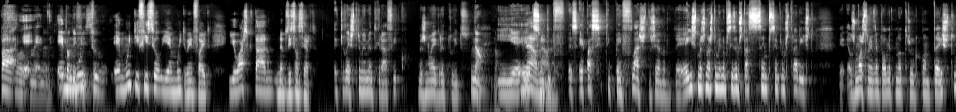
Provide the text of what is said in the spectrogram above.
Pá, oh, é, é, é muito, difícil. é muito difícil e é muito bem feito. E eu acho que está na posição certa. Aquilo é extremamente gráfico, mas não é gratuito. Não. não. E é, é, não, não, tipo, não. é quase tipo em flash do género. É, é isto, mas nós também não precisamos estar sempre, sempre a mostrar isto. Eles mostram eventualmente noutro contexto,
